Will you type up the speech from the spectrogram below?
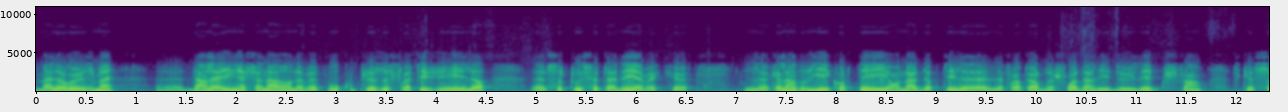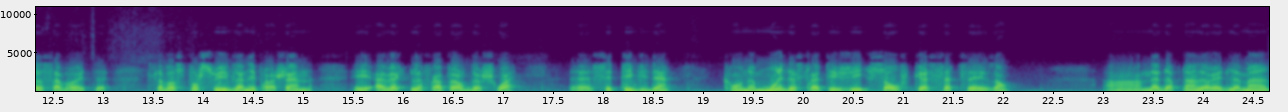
Malheureusement, euh, dans la Ligue nationale, on avait beaucoup plus de stratégie et là, euh, surtout cette année avec euh, le calendrier écourté, on a adopté le, frappeur de choix dans les deux libres. Je pense que ça, ça va être, ça va se poursuivre l'année prochaine. Et avec le frappeur de choix, c'est évident qu'on a moins de stratégie, sauf que cette saison, en adoptant le règlement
